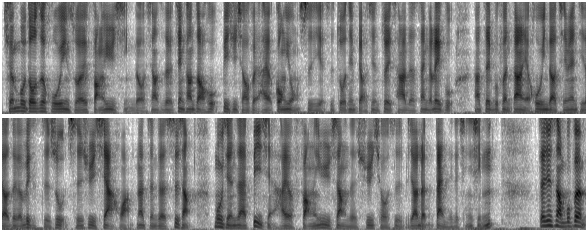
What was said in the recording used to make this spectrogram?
全部都是呼应所谓防御型的，像是这个健康照护、必须消费，还有公用事业，是昨天表现最差的三个类股。那这部分当然也呼应到前面提到这个 VIX 指数持续下滑，那整个市场目前在避险还有防御上的需求是比较冷淡的一个情形。债券市场部分，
